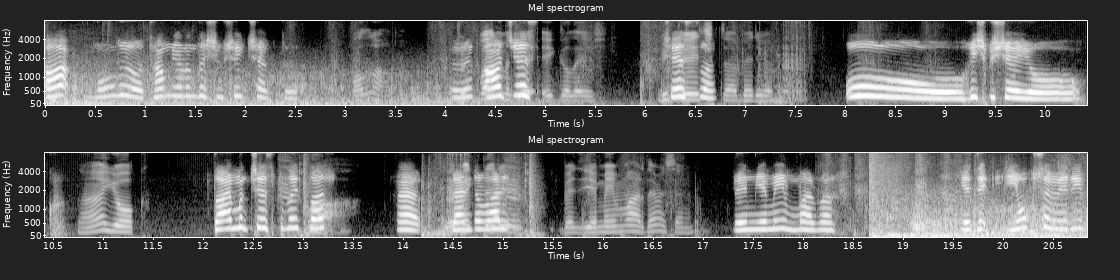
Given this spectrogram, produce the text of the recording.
Aa ne oluyor? Tam yanında şimşek çaktı. Vallahi. Evet. Türk Aa chest. Eagle. Chest var. çıktı haberi yok. Oo hiçbir şey yok. Ha yok. Diamond chest plate var. Ha bende var. Ben, yemeğin var değil mi senin? Benim yemeğim var var. Yede yoksa vereyim.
